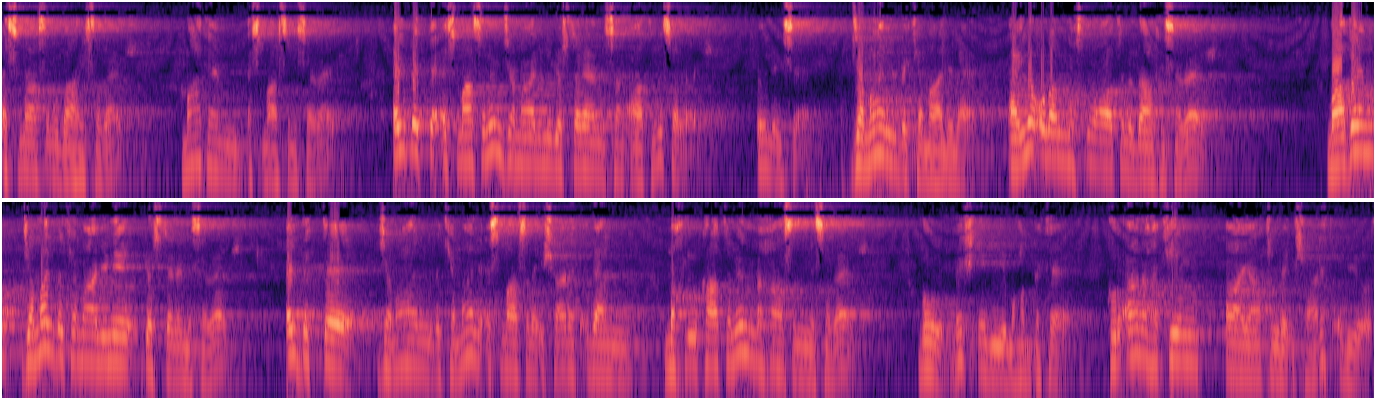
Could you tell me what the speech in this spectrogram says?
esmasını dahi sever. Madem esmasını sever, elbette esmasının cemalini gösteren sanatını sever. Öyleyse cemal ve kemaline ayna olan masnuatını dahi sever. Madem cemal ve kemalini göstereni sever, elbette cemal ve kemal esmasına işaret eden mahlukatının mehasını sever. Bu beş nevi muhabbete Kur'an-ı Hakim ayatıyla işaret ediyor.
